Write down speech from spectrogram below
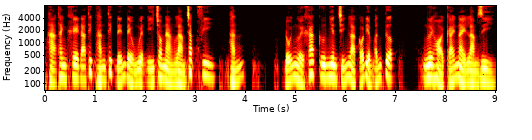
Hạ Thanh Khê đã thích hắn thích đến đều nguyện ý cho nàng làm chắc phi, hắn. Đối người khác cư nhiên chính là có điểm ấn tượng. Ngươi hỏi cái này làm gì?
